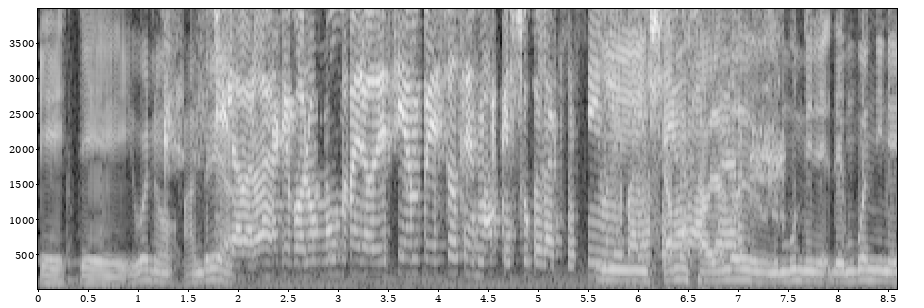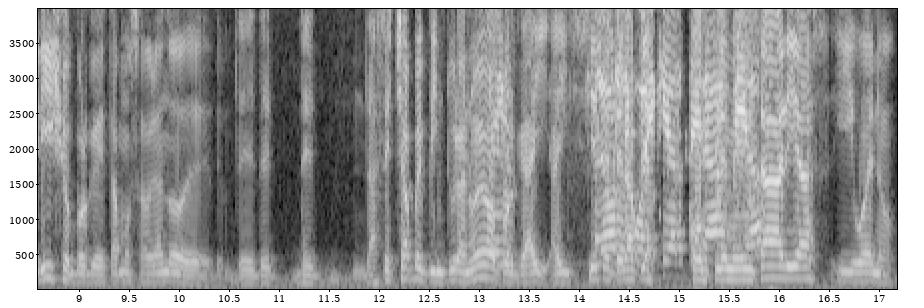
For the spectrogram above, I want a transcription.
Este, y bueno, Andrea. Sí, la verdad que por un número de 100 pesos es más que súper accesible. para estamos hablando de, un buen, dinerillo porque estamos hablando de, de, hacer chapa y pintura nueva porque hay, hay siete terapias complementarias y bueno,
